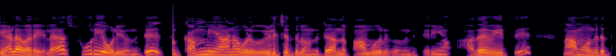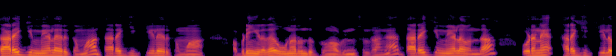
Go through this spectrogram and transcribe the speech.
மேலே வரையில் சூரிய ஒளி வந்துட்டு கம்மியான ஒரு வெளிச்சத்தில் வந்துட்டு அந்த பாம்புகளுக்கு வந்துட்டு தெரியும். அதை வைத்து நாம் வந்துட்டு தரைக்கு மேலே இருக்கோமா தரைக்கு கீழே இருக்கோமா அப்படிங்கிறத உணர்ந்துக்கும் அப்படின்னு சொல்கிறாங்க தரைக்கு மேலே வந்தால் உடனே தரைக்கு கீழே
